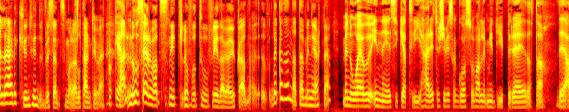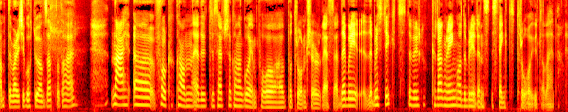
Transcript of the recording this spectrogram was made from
eller er det kun 100% som er alternativet? Okay. Her, nå ser hun at snitt til å få to fridager i uka. Det kan hende at det begynner å hjelpe. Men nå er hun inne i psykiatri her. Jeg tror ikke vi skal gå så veldig mye dypere i dette. Det endte vel ikke godt uansett, dette her. Nei, øh, folk kan, er du interessert, så kan du gå inn på, på tråden sjøl og lese. Det blir, det blir stygt, det blir krangling, og det blir en stengt tråd ut av det hele.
